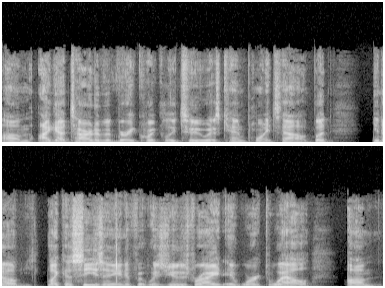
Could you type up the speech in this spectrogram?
Um, I got tired of it very quickly too, as Ken points out. But you know, like a seasoning, if it was used right, it worked well. Um,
